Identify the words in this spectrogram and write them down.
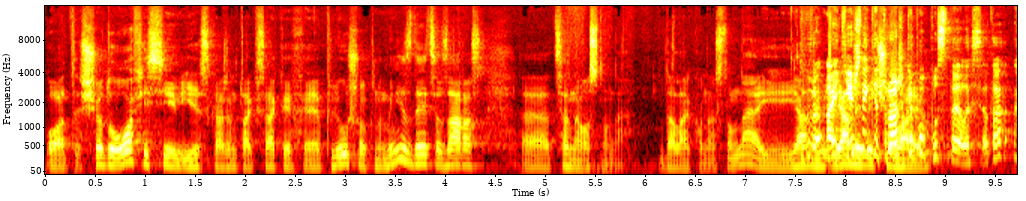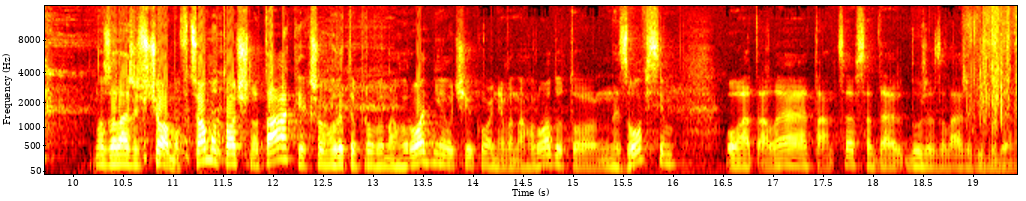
От щодо офісів і, скажімо так, всяких е, плюшок, ну мені здається, зараз е, це не основне. Далеко не основне. І я, Тобто не, я айтішники трошки попустилися, так? Ну, залежить в чому. В цьому точно так. Якщо говорити про винагородні очікування винагороду, то не зовсім. От, але там це все дуже залежить від людини.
